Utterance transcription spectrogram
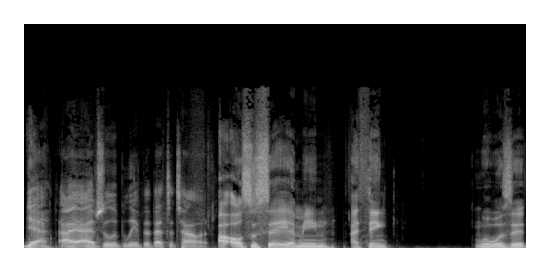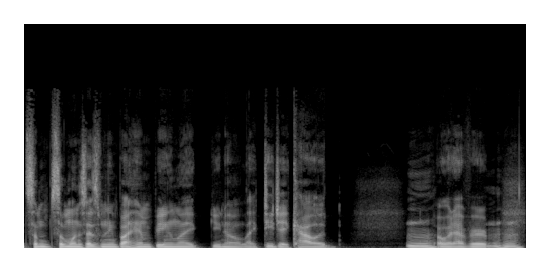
Yeah, I absolutely believe that that's a talent. I'll also say, I mean, I think what was it? Some someone said something about him being like, you know, like DJ Khaled Mm. or whatever. Mhm.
